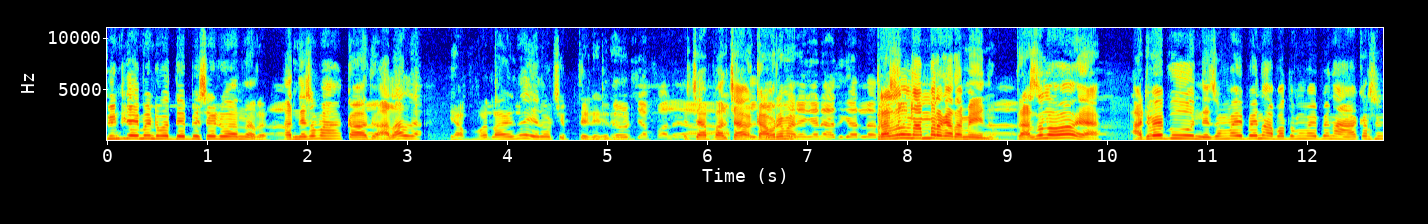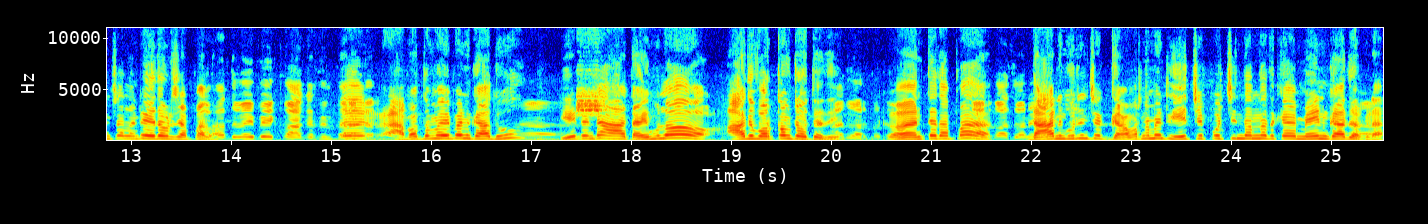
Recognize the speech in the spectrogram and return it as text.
పింక్ డైమండ్ దెబ్బేసాడు అన్నారు. అది నిజమా? కాదు. అలా ఎవరైనా ఏదో ఒకటి చెప్పాలి. గవర్నమెంట్- ప్రజలు నమ్మరు కదా మెయిన్. ప్రజలు అటువైపు నిజం వైపైనా అబద్ధం వైపైనా ఆకర్షించాలంటే ఏదో ఒకటి చెప్పాలి. అబద్ధం వైపైన కాదు. ఏంటంటే ఆ టైంలో అది వర్కౌట్ అవుతుంది. అంతే తప్ప దాని గురించి గవర్నమెంట్ ఏది చెప్పొచ్చింది అన్నది మెయిన్ కాదు అక్కడ.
